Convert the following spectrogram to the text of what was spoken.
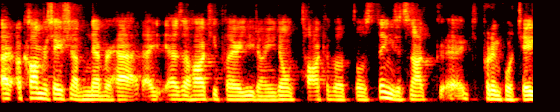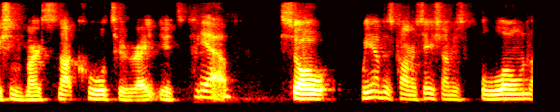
A, conversation I've never had. I, as a hockey player, you know, you don't talk about those things. It's not uh, put in quotation marks. It's not cool to, right? It's yeah. So we have this conversation. I'm just blown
